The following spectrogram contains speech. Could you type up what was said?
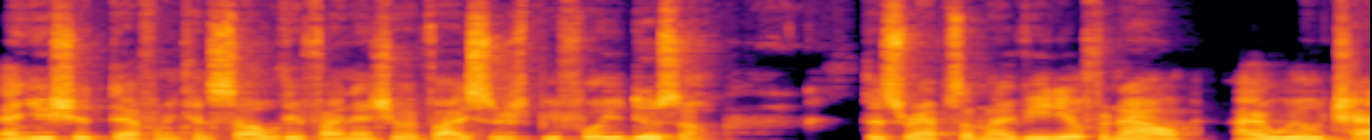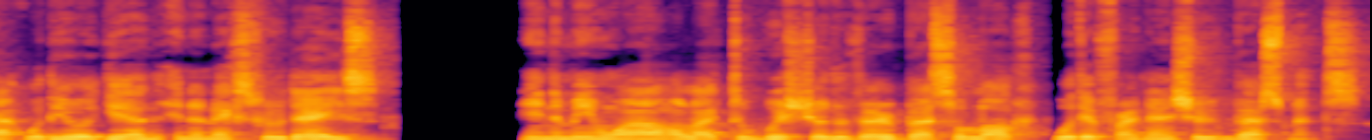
and you should definitely consult with your financial advisors before you do so. This wraps up my video for now. I will chat with you again in the next few days. In the meanwhile, I'd like to wish you the very best of luck with your financial investments.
